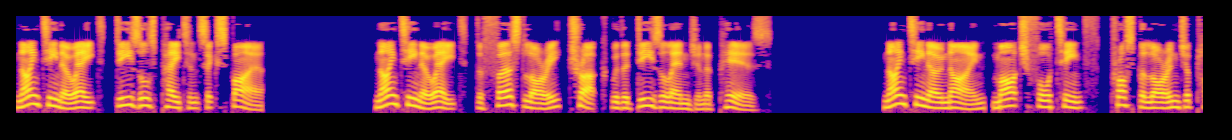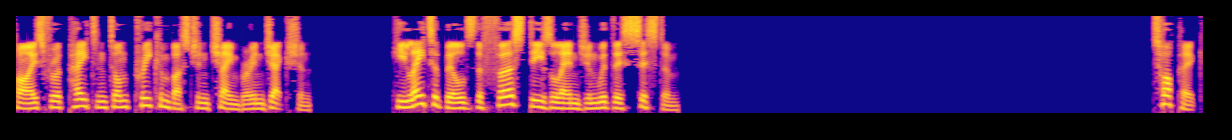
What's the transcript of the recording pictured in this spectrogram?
1908, diesel's patents expire. 1908, the first lorry truck with a diesel engine appears. 1909, March 14, Prosper L'Orange applies for a patent on precombustion chamber injection. He later builds the first diesel engine with this system. Topic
